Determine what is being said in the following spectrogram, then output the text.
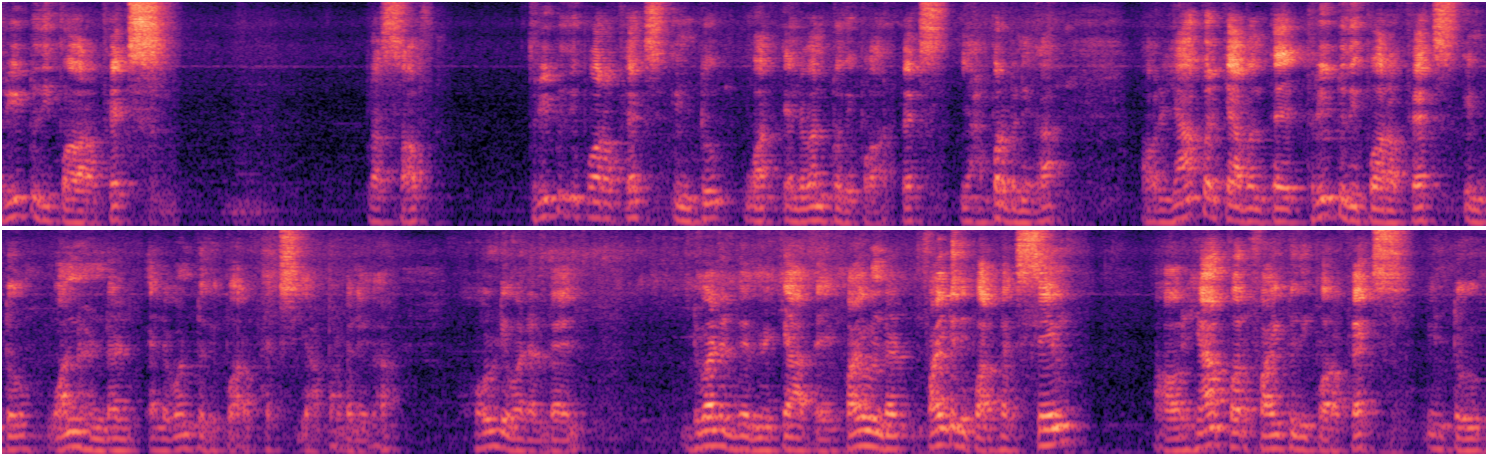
Three to the power of x plus of three to the power of x into one eleven to the power of x यहाँ पर बनेगा। और यहाँ पर क्या बनता है? Three to the power of x into one hundred eleven to the power of x यहाँ पर बनेगा। Whole divided by divided by में क्या आता है? Five hundred five to the power of x same और यहाँ पर five to the power of x into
